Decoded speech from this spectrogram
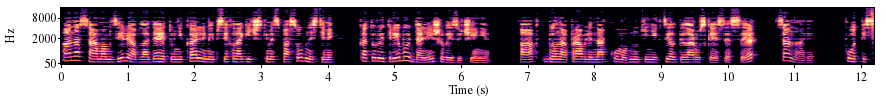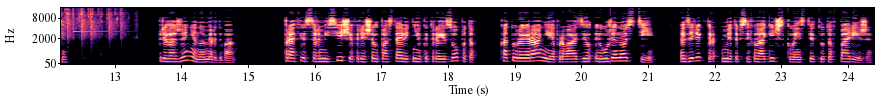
а на самом деле обладает уникальными психологическими способностями, которые требуют дальнейшего изучения. Акт был направлен Наркому внутренних дел Белорусской ССР Санаве. Подписи. Приложение номер два. Профессор Месищев решил поставить некоторые из опытов, которые ранее проводил Эужен Ости, директор метапсихологического института в Париже.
